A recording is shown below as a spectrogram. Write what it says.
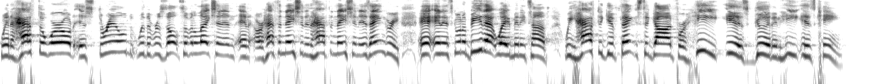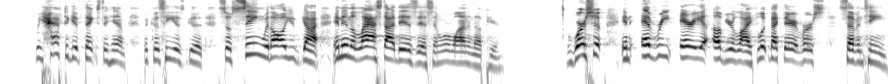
when half the world is thrilled with the results of an election and, and or half the nation and half the nation is angry. And, and it's going to be that way many times. We have to give thanks to God for He is good and He is King. We have to give thanks to Him because He is good. So sing with all you've got. And then the last idea is this, and we're winding up here. Worship in every area of your life. Look back there at verse 17.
